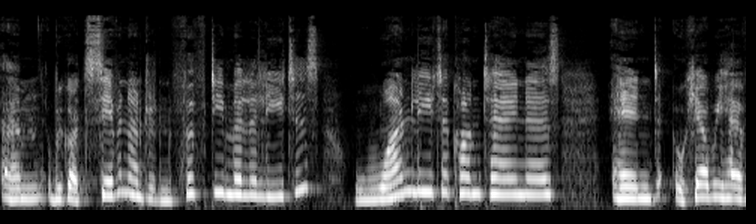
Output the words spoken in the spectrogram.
um, we've got 750 milliliters one liter containers and here we have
